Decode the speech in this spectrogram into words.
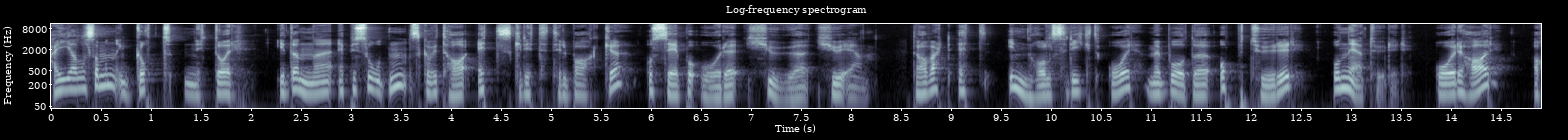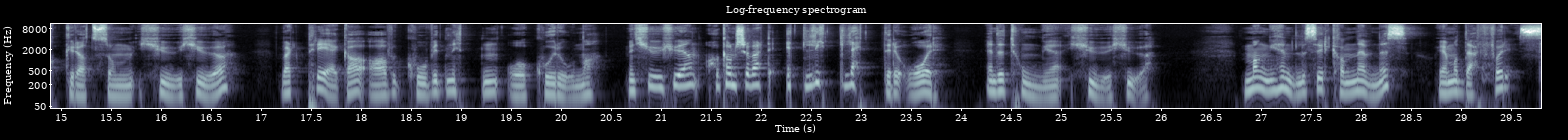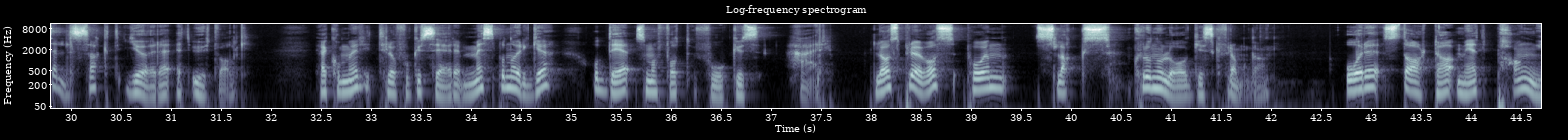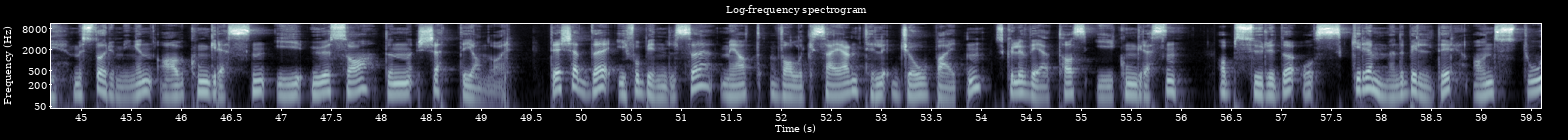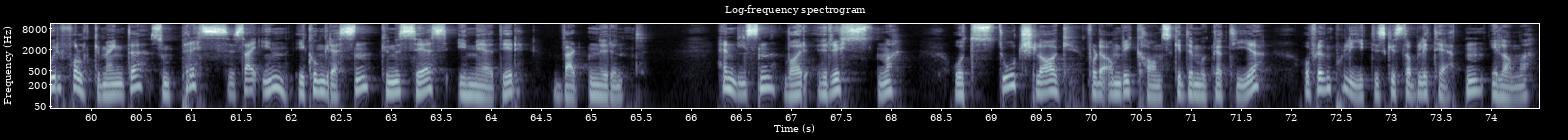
Hei alle sammen, godt nyttår! I denne episoden skal vi ta ett skritt tilbake og se på året 2021. Det har vært et innholdsrikt år med både oppturer og nedturer. Året har, akkurat som 2020, vært prega av covid-19 og korona. Men 2021 har kanskje vært et litt lettere år enn det tunge 2020. Mange hendelser kan nevnes, og jeg må derfor selvsagt gjøre et utvalg. Jeg kommer til å fokusere mest på Norge og det som har fått fokus her. La oss prøve oss på en slags kronologisk framgang. Året starta med et pang med stormingen av Kongressen i USA den 6. januar. Det skjedde i forbindelse med at valgseieren til Joe Biden skulle vedtas i Kongressen absurde og skremmende bilder av en stor folkemengde som presser seg inn i Kongressen, kunne ses i medier verden rundt. Hendelsen var rystende og et stort slag for det amerikanske demokratiet og for den politiske stabiliteten i landet.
